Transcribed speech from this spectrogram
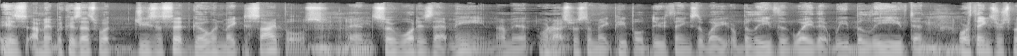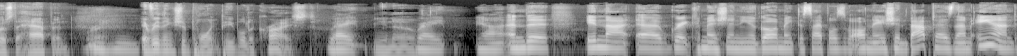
is I mean because that's what Jesus said, go and make disciples. Mm-hmm. And so what does that mean? I mean, we're not supposed to make people do things the way or believe the way that we believed and mm-hmm. or things are supposed to happen. Mm-hmm. Everything should point people to Christ, Right. you know. Right. Yeah. And the in that uh, great commission, you go and make disciples of all nation, baptize them and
